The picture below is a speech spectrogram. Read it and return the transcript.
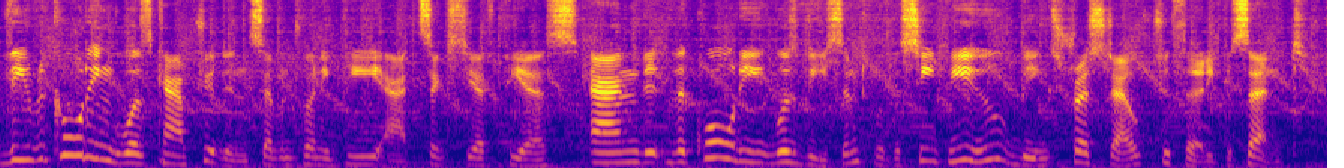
The recording was captured in 720p at 60 FPS, and the quality was decent with the CPU being stressed out to 30%.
